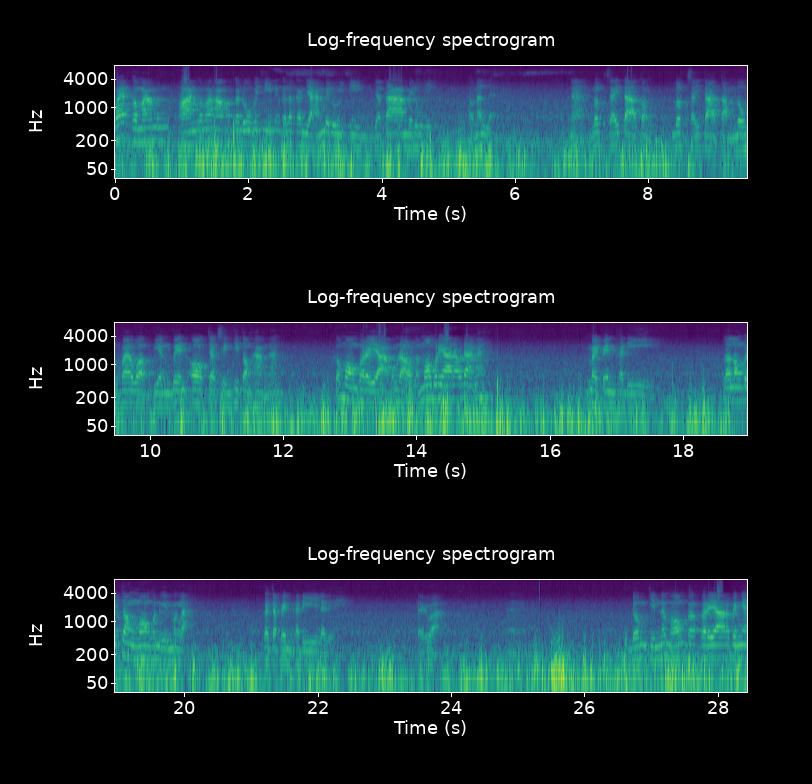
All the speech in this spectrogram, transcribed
แวบเข้ามามันผ่านเข้ามาเอาก็ดูไปทีนึงก็แล้วกันอย่าหันไปดูอีกทีอย่าตามไปดูอีกเท่านั้นแหละนะลดสายตาต้องลดสายตาต่ำลงแปลว่าเบี่ยงเบนออกจากสิ่งที่ต้องห้ามนั้น ก็มองภรรยาของเราแล้วมองภรรยาเราได้ไหม ไม่เป็นคดี เราลองไปจ้องมองคนอื่นบ้างล่ะ ก็จะเป็นคดีเลยดิใช่หรือเปล่าดมกลิ่นน้ำหอมภรรยาเราเป็นไง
